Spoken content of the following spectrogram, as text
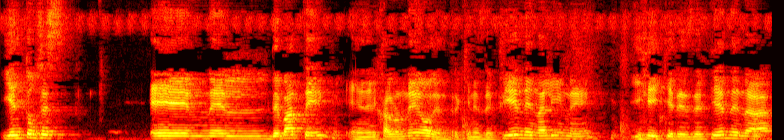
Y entonces, en el debate, en el jaloneo de entre quienes defienden al INE y quienes defienden a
